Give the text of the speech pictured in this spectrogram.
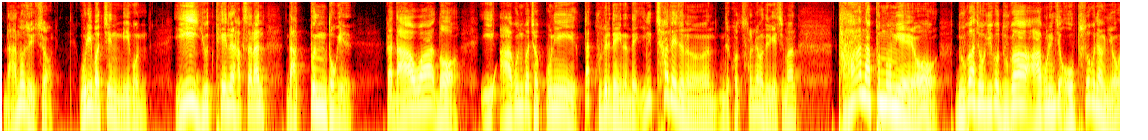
나눠져 있죠. 우리 멋진 미군, 이 유태인을 학살한 나쁜 독일. 그러니까 나와 너, 이 아군과 적군이 딱 구별이 되어 있는데 1차 대전은 이제 곧 설명을 드리겠지만 다 나쁜 놈이에요. 누가 적이고 누가 아군인지 없어 그냥요.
